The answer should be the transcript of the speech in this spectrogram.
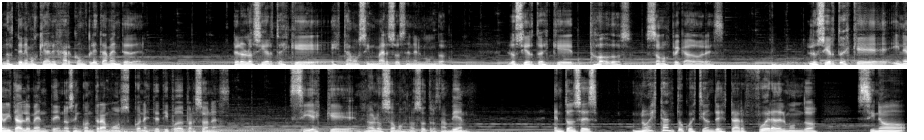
nos tenemos que alejar completamente de él. Pero lo cierto es que estamos inmersos en el mundo. Lo cierto es que todos somos pecadores. Lo cierto es que inevitablemente nos encontramos con este tipo de personas, si es que no lo somos nosotros también. Entonces, no es tanto cuestión de estar fuera del mundo, sino,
